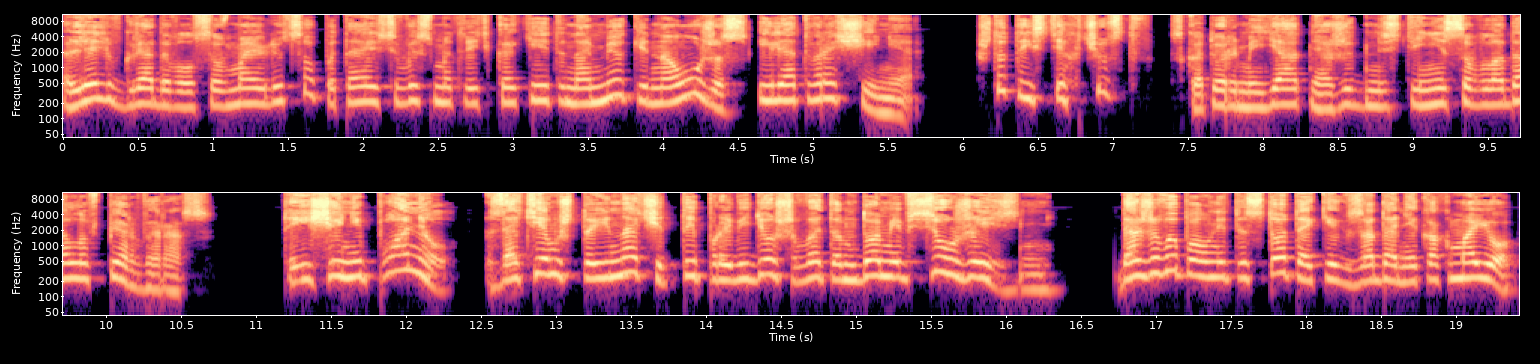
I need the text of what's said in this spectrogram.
Лель вглядывался в мое лицо, пытаясь высмотреть какие-то намеки на ужас или отвращение. Что-то из тех чувств, с которыми я от неожиданности не совладала в первый раз. «Ты еще не понял?» Затем, что иначе ты проведешь в этом доме всю жизнь. Даже выполнит и сто таких заданий, как мое,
